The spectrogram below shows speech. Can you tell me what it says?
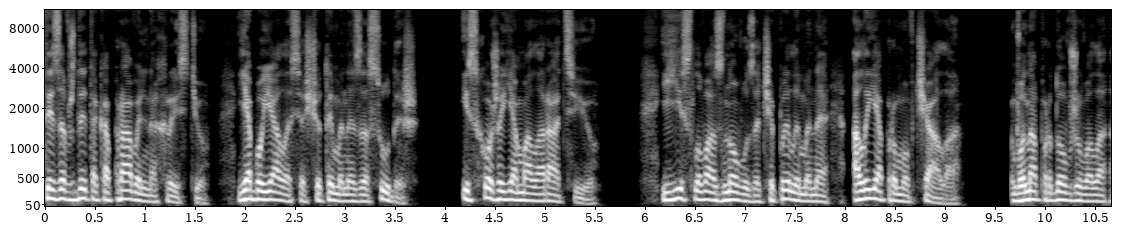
Ти завжди така правильна, Христю. Я боялася, що ти мене засудиш. І, схоже, я мала рацію. Її слова знову зачепили мене, але я промовчала. Вона продовжувала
